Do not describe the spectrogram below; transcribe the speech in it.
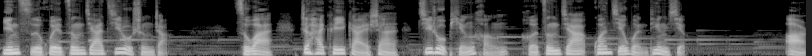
因此会增加肌肉生长。此外，这还可以改善肌肉平衡和增加关节稳定性。二，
